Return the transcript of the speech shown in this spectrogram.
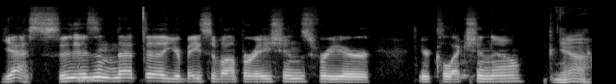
Yes, isn't that uh, your base of operations for your your collection now? Yeah.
